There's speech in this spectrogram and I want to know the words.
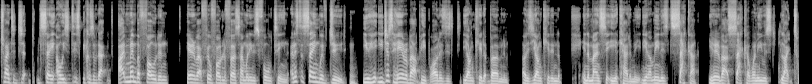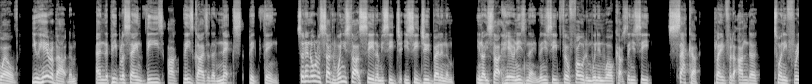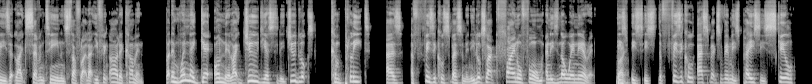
trying to j- say, oh, he's this because of that. I remember Foden hearing about Phil Foden the first time when he was 14, and it's the same with Jude. Hmm. You you just hear about people. Oh, there's this young kid at Birmingham. Oh, this young kid in the in the Man City academy. You know what I mean? It's Saka. You're hearing about Saka when he was like 12. You hear about them, and the people are saying these are these guys are the next big thing. So then all of a sudden, when you start seeing them, you see you see Jude Bellingham. You know, you start hearing his name. Then you see Phil Foden winning World Cups. Then you see Saka playing for the under 23s at like 17 and stuff like that. You think, oh, they're coming. But then when they get on there, like Jude yesterday, Jude looks complete as a physical specimen. He looks like final form and he's nowhere near it. He's, Right. he's, he's the physical aspects of him, his pace, his skill,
